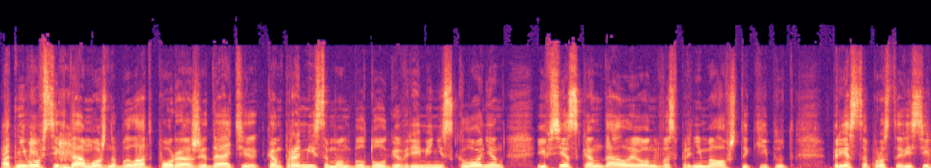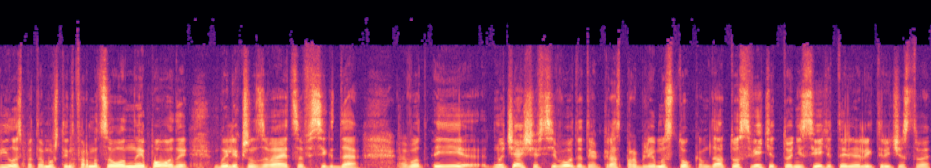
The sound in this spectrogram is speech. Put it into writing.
от него всегда можно было отпора ожидать, компромиссом он был долгое время не склонен, и все скандалы он воспринимал в штыки, тут пресса просто веселилась, потому что информационные поводы были, что называется, всегда. Вот. И, ну, чаще всего вот это как раз проблемы с током, да, то светит, то не светит электричество.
